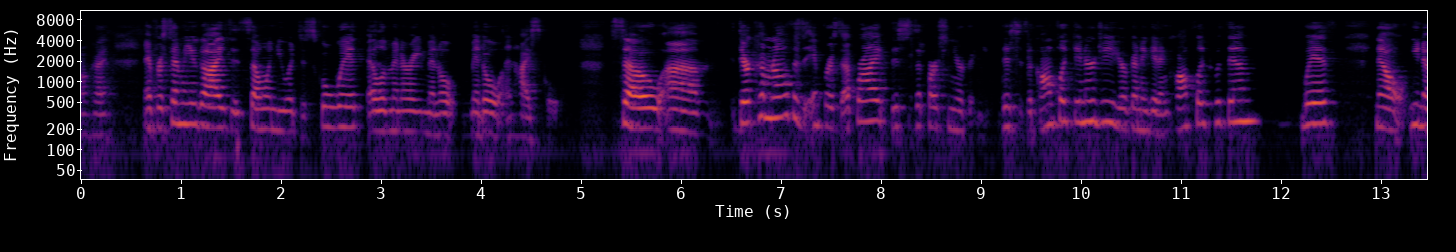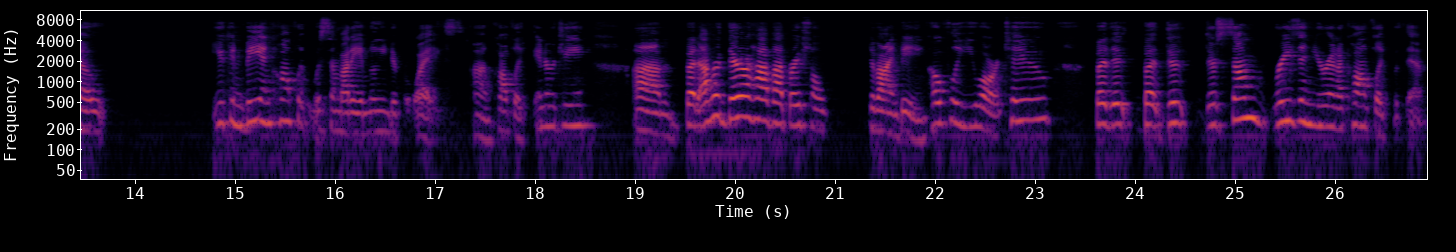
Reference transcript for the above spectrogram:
Okay. And for some of you guys, it's someone you went to school with, elementary, middle, middle, and high school. So um, they're coming off as Empress upright. This is the person you're. This is a conflict energy. You're going to get in conflict with them. With now, you know, you can be in conflict with somebody a million different ways. Um, conflict energy. Um, but I heard they're a high vibrational divine being. Hopefully you are too. But it, but there, there's some reason you're in a conflict with them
